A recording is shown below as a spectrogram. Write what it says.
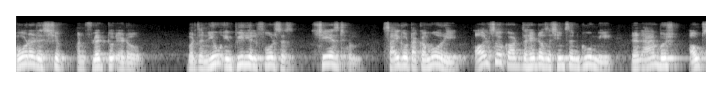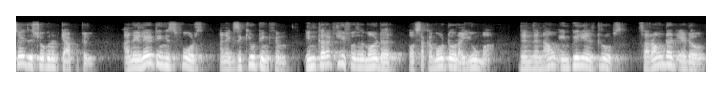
boarded his ship and fled to Edo. But the new imperial forces chased him. Saigo Takamori also caught the head of the Shinsengumi in an ambush outside the shogunate capital, annihilating his force and executing him incorrectly for the murder of Sakamoto Ryuma. Then the now imperial troops surrounded Edo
